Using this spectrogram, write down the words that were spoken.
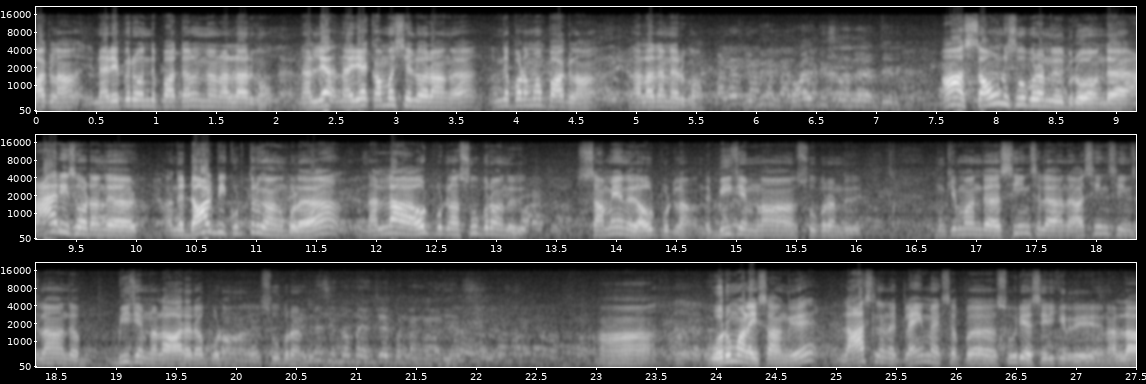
பார்க்கலாம். நிறைய பேர் வந்து பார்த்தாலும் இன்னும் நல்லா இருக்கும். நிறையா நிறையா கமர்ஷியல் வராங்க. இந்த படமாக பார்க்கலாம். நல்லா தானே இருக்கும். எப்படி குவாலிட்டி சவுண்ட்லாம் எப்படி இருக்கு? ஆ சவுண்டு சூப்பராக இருந்தது ப்ரோ அந்த ஆரிஸோட அந்த அந்த டால்பி கொடுத்துருக்காங்க போல். நல்லா அவுட்புட்லாம் சூப்பராக இருந்தது. செமையாக இருந்தது அவுட்புட்லாம் அந்த பிஜிஎம்லாம் சூப்பராக இருந்தது. முக்கியமாக அந்த சீன்ஸில் அந்த அசீன் சீன்ஸ்லாம் அந்த பிஜிஎம் நல்லா ஆறாக போடுவாங்க. அது சூப்பராக இருந்தது. ஒரு மலை சாங்கு லாஸ்ட்டில் அந்த கிளைமேக்ஸ் அப்போ சூர்யா சிரிக்கிறது நல்லா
